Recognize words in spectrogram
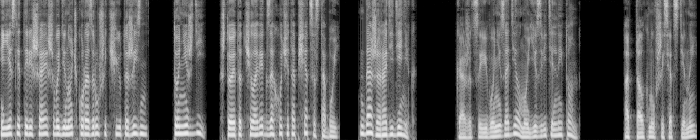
Если ты решаешь в одиночку разрушить чью-то жизнь, то не жди, что этот человек захочет общаться с тобой, даже ради денег». Кажется, его не задел мой язвительный тон. Оттолкнувшись от стены,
